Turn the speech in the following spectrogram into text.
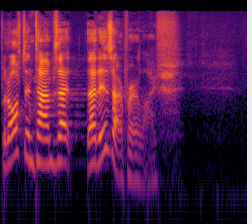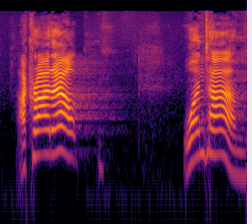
But oftentimes that, that is our prayer life. I cried out one time.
